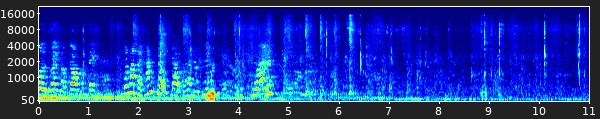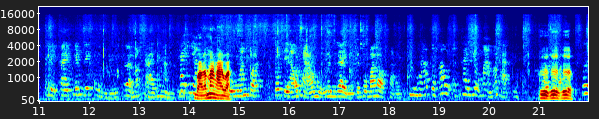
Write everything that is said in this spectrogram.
ต้นไว้มาต้องมาเต้นจะมาใส่ทั้งขวดเจ้าอะไรหมึกเด็กใครเข้มได้กลุ่มเออมักขายได้หันบอกแล้วมาทายว่ะลุงมันก็ก็เสียเอาเท้าหมืออื่นได้มันเป็นพวกมาหลอกขายคือหากระเพราไข่เยอะมากมาผัดคือคือคือคือ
